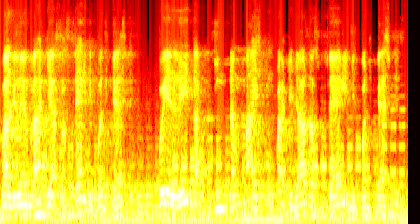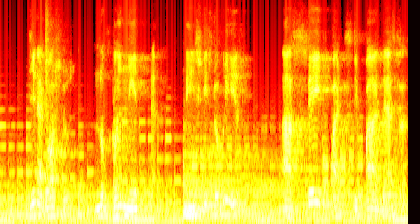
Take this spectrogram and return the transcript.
Vale lembrar que essa série de podcasts foi eleita a quinta mais compartilhada série de podcasts de negócios no planeta. Pense sobre isso. Aceite participar dessa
